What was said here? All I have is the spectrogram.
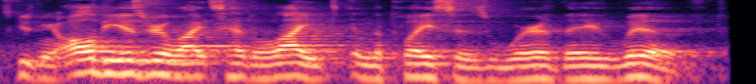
excuse me, all the Israelites had light in the places where they lived.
